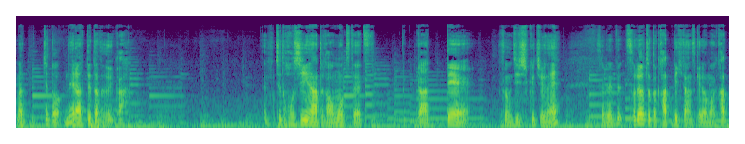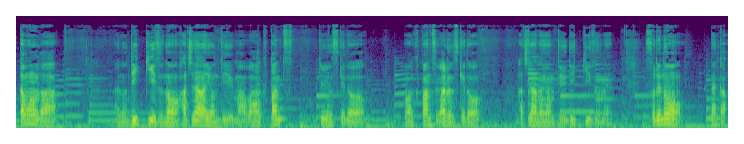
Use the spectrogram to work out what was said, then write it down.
まあ、ちょっと狙ってたというか、ちょっと欲しいなとか思ってたやつがあって、その自粛中ね。それで、それをちょっと買ってきたんですけど、まあ買ったものが、あの、 Dickies の874っていう、まあワークパンツっていうんですけど、ワークパンツがあるんですけど、874っていう Dickies のね、それの、なんか、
